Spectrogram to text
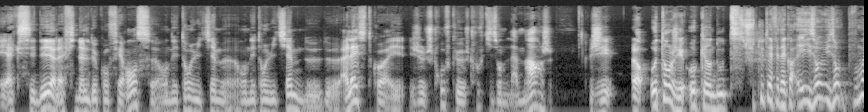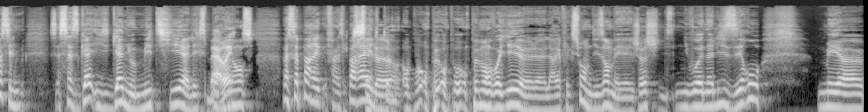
et accéder à la finale de conférence en étant huitième, en étant huitième de, de, à l'Est, quoi. Et je, je trouve que je trouve qu'ils ont de la marge. J'ai alors autant j'ai aucun doute. Je suis tout à fait d'accord. Et ils ont, ils ont, pour moi, c'est ça, ça, se gagne, ils gagnent au métier, à l'expérience. Bah ouais. ça paraît, enfin c'est pareil. on, peut, on, peut, on peut, m'envoyer euh, la, réflexion en me disant, mais Josh, niveau analyse zéro. Mais euh,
